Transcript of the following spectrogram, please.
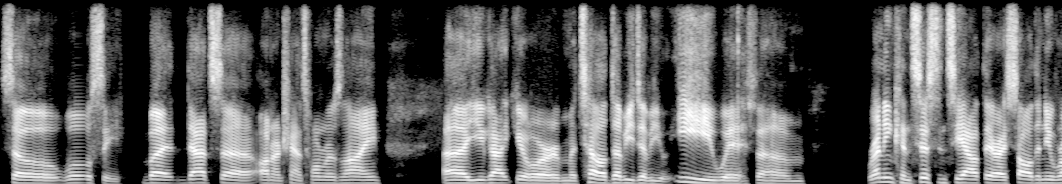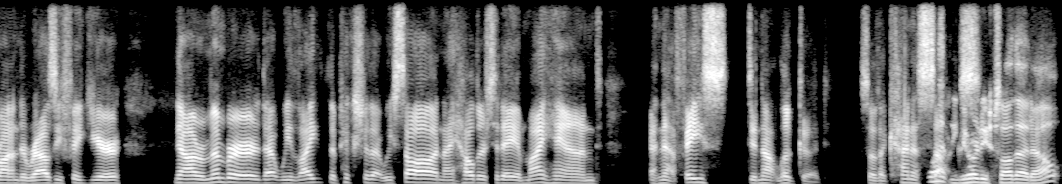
So we'll see. But that's uh on our Transformers line. Uh, you got your Mattel WWE with um running consistency out there. I saw the new Ronda Rousey figure. Now I remember that we liked the picture that we saw, and I held her today in my hand, and that face did not look good. So that kind of sucks. What? You already saw that out?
